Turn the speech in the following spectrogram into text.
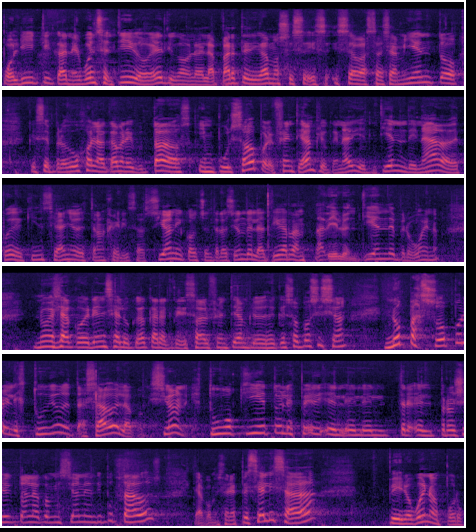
política, en el buen sentido, ¿eh? la, parte, digamos, ese, ese, avasallamiento que se produjo en la Cámara de Diputados, impulsado por el Frente Amplio, que nadie entiende nada después de 15 años de extranjerización y concentración de la tierra, nadie lo entiende, pero bueno, no es la coherencia lo que ha caracterizado al Frente Amplio desde que es oposición, no pasó por el estudio detallado de la comisión. Estuvo quieto el, proyecto en la comisión en diputados, la comisión especializada, pero bueno, por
